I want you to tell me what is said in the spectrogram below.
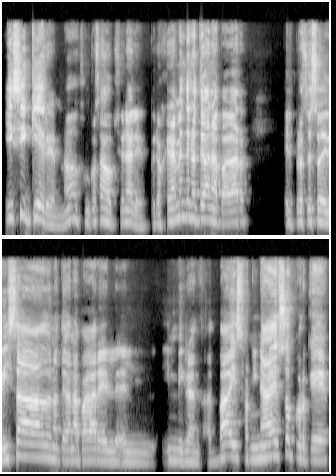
y si quieren, ¿no? Son cosas opcionales, pero generalmente no te van a pagar el proceso de visado, no te van a pagar el, el Immigrant Advisor ni nada de eso porque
